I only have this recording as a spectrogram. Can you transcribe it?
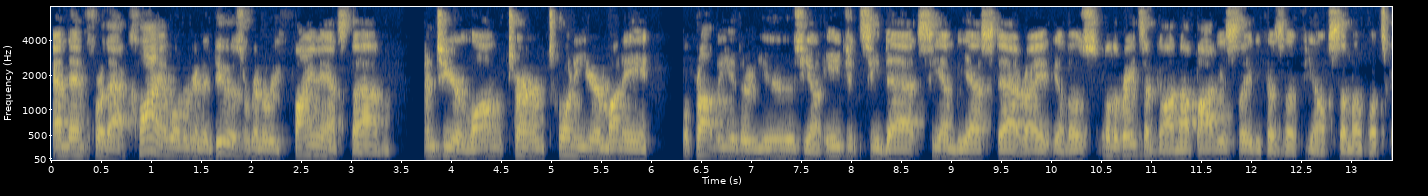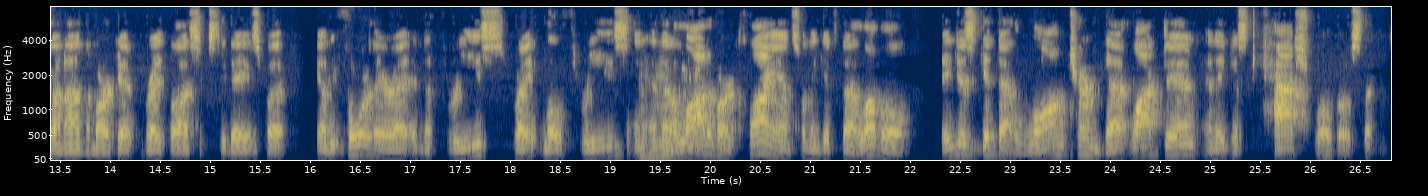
And then for that client, what we're going to do is we're going to refinance them into your long-term 20-year money. We'll probably either use, you know, agency debt, CMBS debt, right? You know, those. Well, the rates have gone up obviously because of you know some of what's gone on in the market, right, the last 60 days. But you know, before they're at in the threes, right, low threes, and, and then a mm-hmm. lot of our clients, when they get to that level, they just get that long-term debt locked in, and they just cash flow those things.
